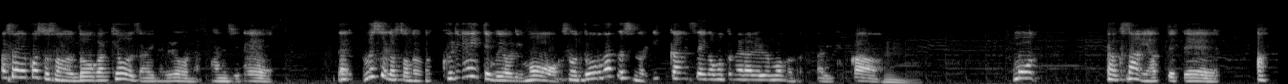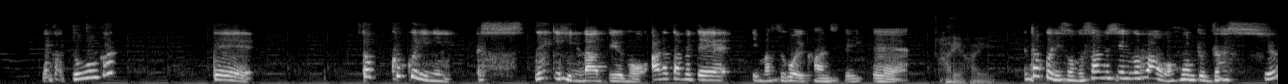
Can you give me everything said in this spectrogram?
まあ、それこそその動画教材のような感じで、でむしろそのクリエイティブよりもその動画としての一貫性が求められるものだったりとかうん。もたくさんやってて、あ、なんか動画って、一括りにできひんなっていうのを改めて今すごい感じていて、はいはい。特にそのサムシングファンは本当雑種？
